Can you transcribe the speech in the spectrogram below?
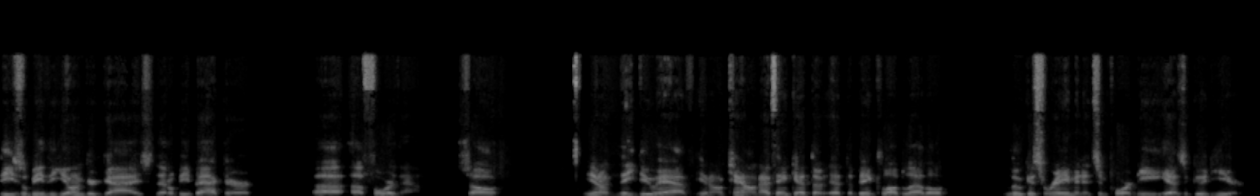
these will be the younger guys that'll be back there uh, uh, for them. So, you know, they do have you know talent. I think at the at the big club level, Lucas Raymond, it's important he has a good year.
